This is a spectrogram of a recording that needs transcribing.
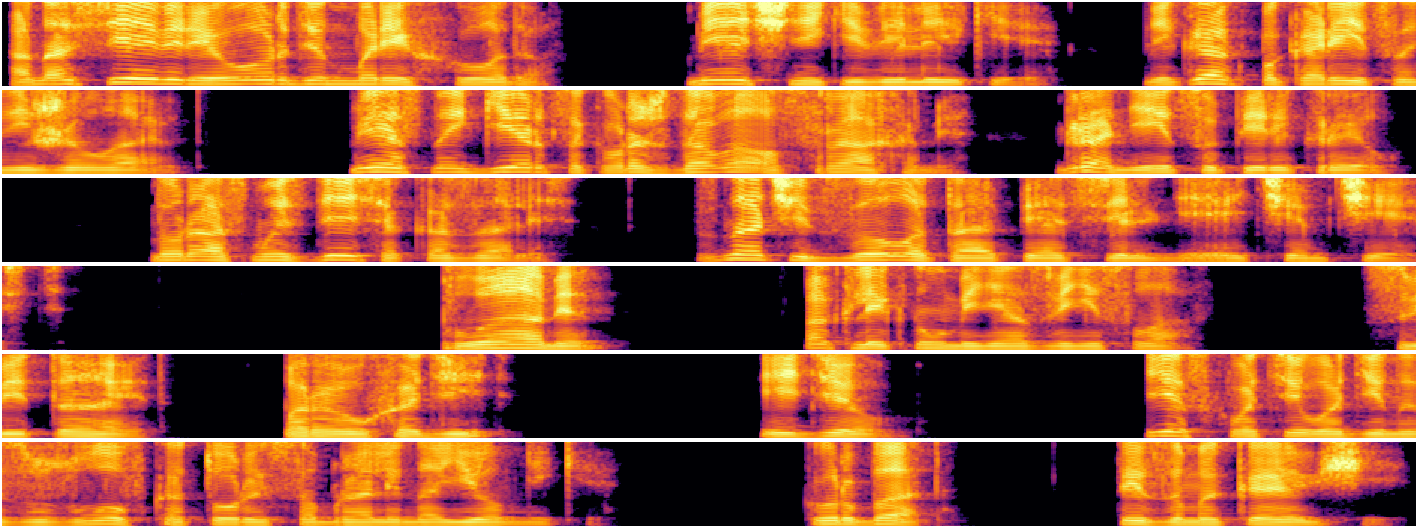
А на севере орден мореходов. Мечники великие, никак покориться не желают. Местный герцог враждовал с рахами, границу перекрыл. Но раз мы здесь оказались, значит золото опять сильнее, чем честь. «Пламен!» – окликнул меня Звенислав. «Светает, пора уходить». «Идем». Я схватил один из узлов, который собрали наемники. «Курбат, ты замыкающий».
